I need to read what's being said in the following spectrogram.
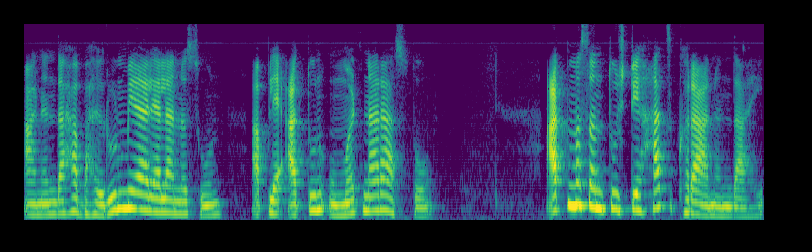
आनंद हा बाहेरून मिळालेला नसून आपल्या आतून उमटणारा असतो. आत्मसंतुष्टी हाच खरा आनंद आहे.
